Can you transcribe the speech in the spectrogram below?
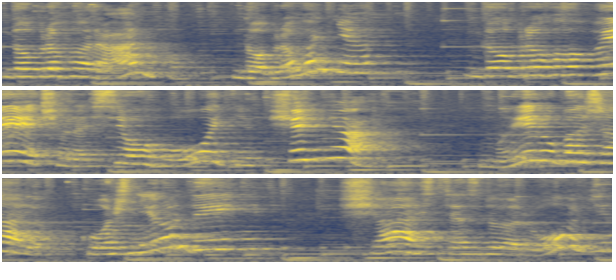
доброго ранку, доброго дня, доброго вечора сьогодні, щодня. Миру бажаю кожній родині, щастя, здоров'я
